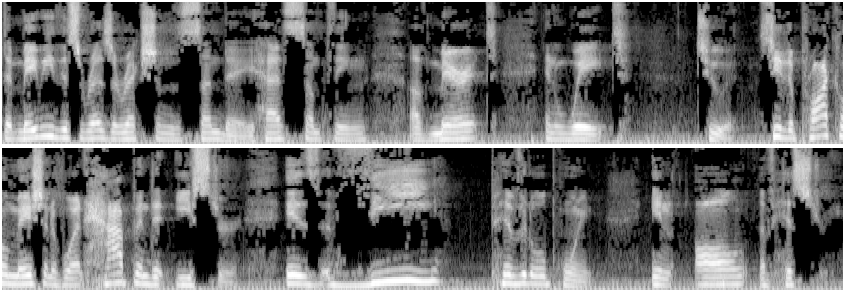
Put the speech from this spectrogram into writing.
that maybe this Resurrection Sunday has something of merit and weight to it. See, the proclamation of what happened at Easter is the pivotal point in all of history.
